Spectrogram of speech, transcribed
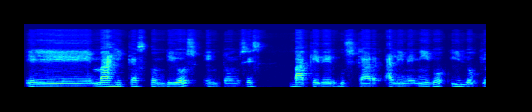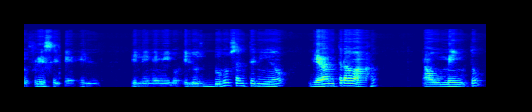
eh, mágicas con Dios, entonces va a querer buscar al enemigo y lo que ofrece el, el enemigo. Y los brujos han tenido gran trabajo, aumento,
